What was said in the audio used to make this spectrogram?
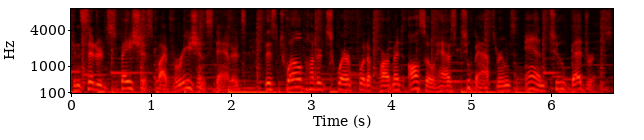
Considered spacious by Parisian standards, this 1,200 square foot apartment also has two bathrooms and two bedrooms.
